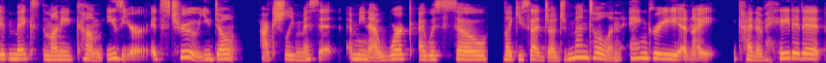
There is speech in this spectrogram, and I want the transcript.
it makes the money come easier. It's true. You don't actually miss it. I mean, at work, I was so, like you said, judgmental and angry, and I kind of hated it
